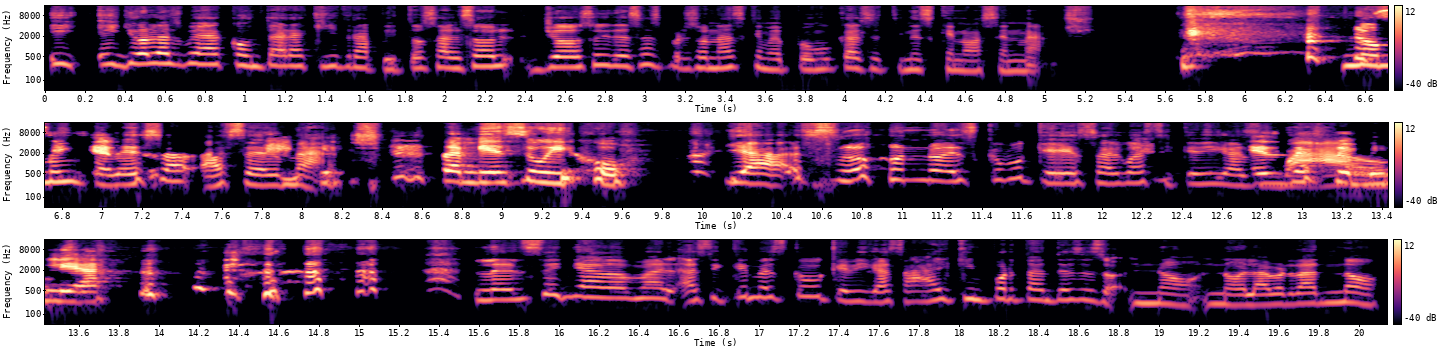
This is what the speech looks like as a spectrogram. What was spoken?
Y, y yo les voy a contar aquí trapitos al sol. Yo soy de esas personas que me pongo calcetines que no hacen match. No me interesa hacer match. También su hijo Ya, so, no es como que es algo así que digas, es de "Wow". familia. le he enseñado mal, así que no es como que digas, ay, qué importante es eso. No, no, la verdad no.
